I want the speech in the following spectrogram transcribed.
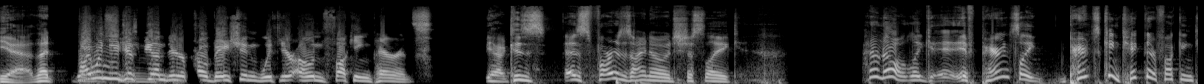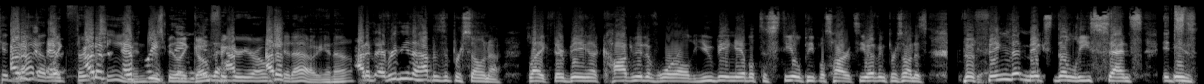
Yeah, that. Why wouldn't you just be under probation with your own fucking parents? Yeah, because as far as I know, it's just like I don't know. Like if parents like parents can kick their fucking kids Out of at like thirteen and just be like, go figure your own out of- shit out. You know? out of everything that happens in persona like there being a cognitive world you being able to steal people's hearts you having personas the Yeah. thing that makes the least sense It's is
